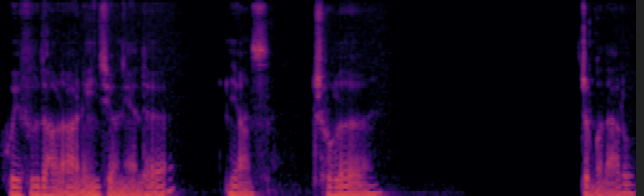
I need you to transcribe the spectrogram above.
恢复到了二零一九年的样子，除了中国大陆，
